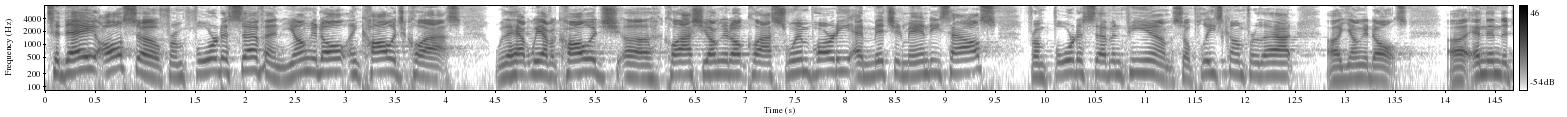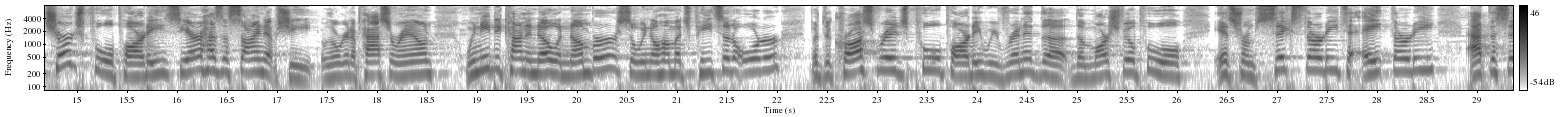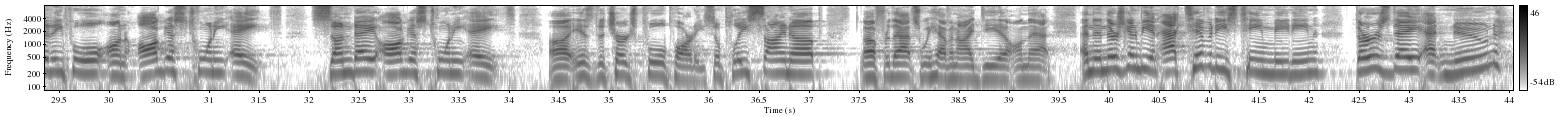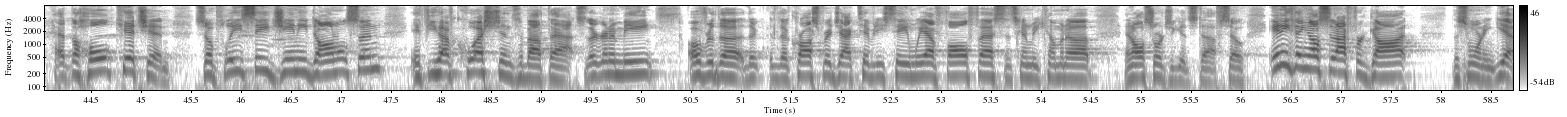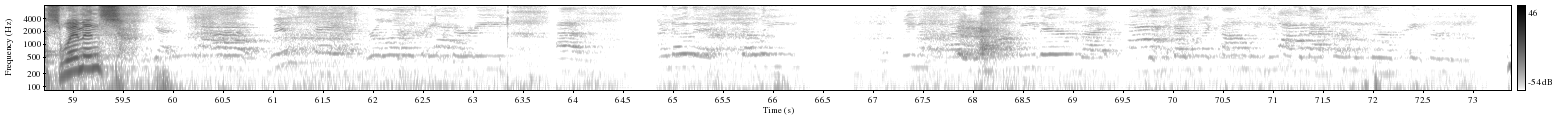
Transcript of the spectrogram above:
Today, also from 4 to 7, young adult and college class. We have, we have a college uh, class, young adult class swim party at Mitch and Mandy's house from 4 to 7 p.m. So please come for that, uh, young adults. Uh, and then the church pool party, Sierra has a sign up sheet that we're going to pass around. We need to kind of know a number so we know how much pizza to order. But the Crossbridge pool party, we've rented the, the Marshfield pool. It's from 6.30 to 8.30 at the city pool on August 28th. Sunday, August 28th uh, is the church pool party. So please sign up uh, for that so we have an idea on that. And then there's going to be an activities team meeting Thursday at noon at the whole kitchen. So please see Jeannie Donaldson if you have questions about that. So they're going to meet over the, the, the Crossbridge Activities team. We have Fall Fest that's going to be coming up and all sorts of good stuff. So anything else that I forgot this morning? Yes, women's.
